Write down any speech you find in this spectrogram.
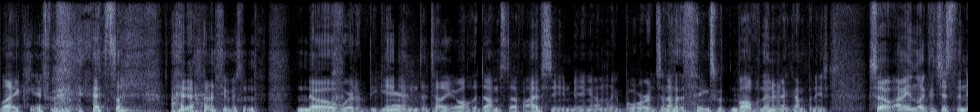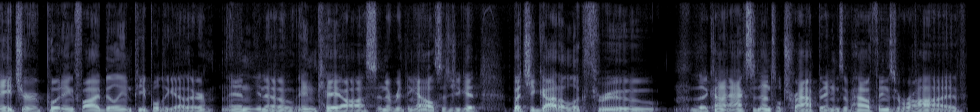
like if it's like, I, I don't even know where to begin to tell you all the dumb stuff I've seen being on like boards and other things with, involved with internet companies. So, I mean, look, it's just the nature of putting five billion people together and you know in chaos and everything else as you get but you got to look through the kind of accidental trappings of how things arrive.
